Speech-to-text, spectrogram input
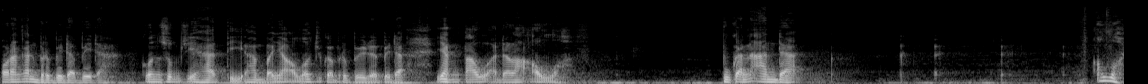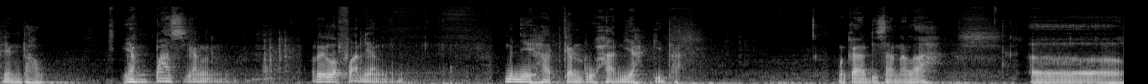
orang kan berbeda-beda. Konsumsi hati hambanya Allah juga berbeda-beda. Yang tahu adalah Allah. Bukan Anda. Allah yang tahu. Yang pas, yang relevan, yang menyehatkan ruhaniah kita. Maka di sanalah uh,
